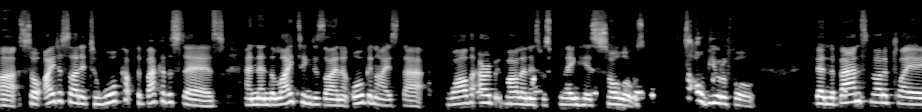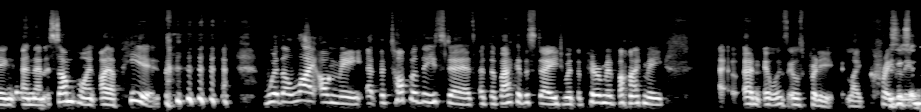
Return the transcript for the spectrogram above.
Uh, so i decided to walk up the back of the stairs and then the lighting designer organized that while the arabic violinist was playing his solo it was so beautiful then the band started playing and then at some point i appeared with a light on me at the top of these stairs at the back of the stage with the pyramid behind me and it was it was pretty like Is crazy this in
